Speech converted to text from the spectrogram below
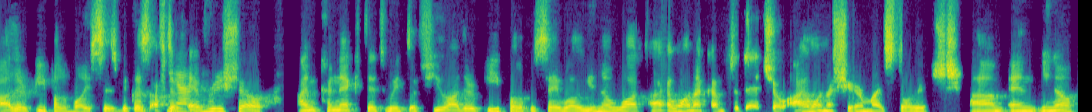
other people voices because after yeah. every show I'm connected with a few other people who say, well, you know what? I want to come to that show. I want to share my story. Um, and, you know,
